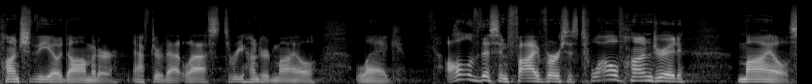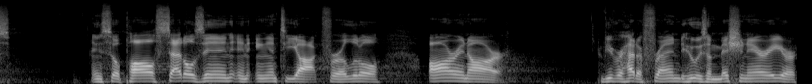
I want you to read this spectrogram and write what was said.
punch the odometer after that last 300 mile leg. All of this in five verses, 1,200 miles. And so Paul settles in in Antioch for a little R&R have you ever had a friend who was a missionary or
